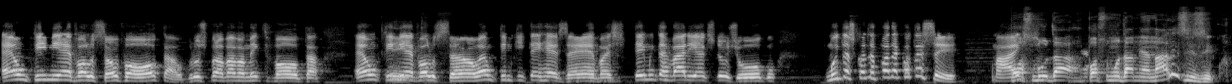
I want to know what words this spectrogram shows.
É um time em evolução, volta. O Bruce provavelmente volta. É um time em Eita. evolução, é um time que tem reservas, tem muitas variantes no jogo. Muitas coisas podem acontecer. Mas Posso mudar, posso mudar minha análise, Zico?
